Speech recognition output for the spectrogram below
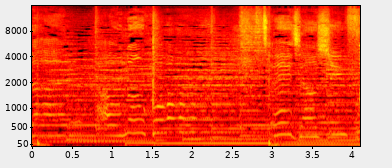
来好暖和，嘴角幸福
